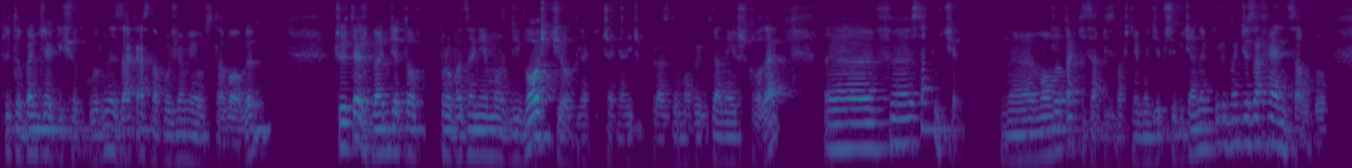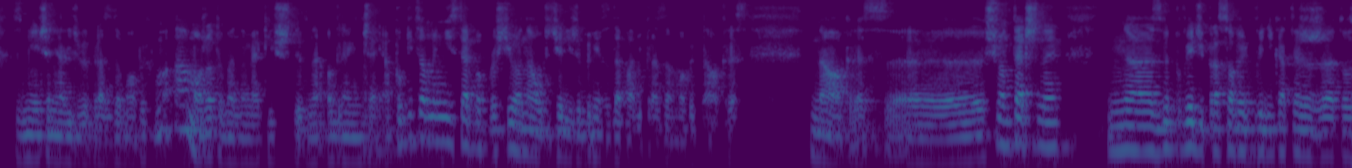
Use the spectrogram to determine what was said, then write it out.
Czy to będzie jakiś odgórny zakaz na poziomie ustawowym, czy też będzie to wprowadzenie możliwości ograniczenia liczby prac domowych w danej szkole e, w statucie. E, może taki zapis właśnie będzie przewidziany, który będzie zachęcał do zmniejszenia liczby prac domowych, a może to będą jakieś sztywne ograniczenia. Póki co minister poprosiła nauczycieli, żeby nie zadawali prac domowych na okres, na okres e, świąteczny. E, Z wypowiedzi prasowych wynika też, że to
